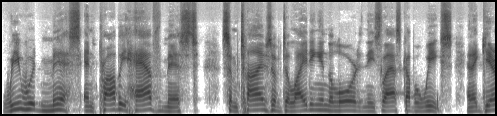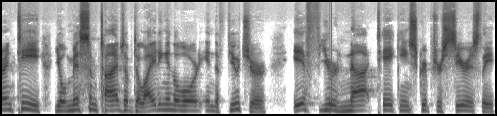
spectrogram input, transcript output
We would miss and probably have missed some times of delighting in the Lord in these last couple weeks. And I guarantee you'll miss some times of delighting in the Lord in the future if you're not taking scripture seriously,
